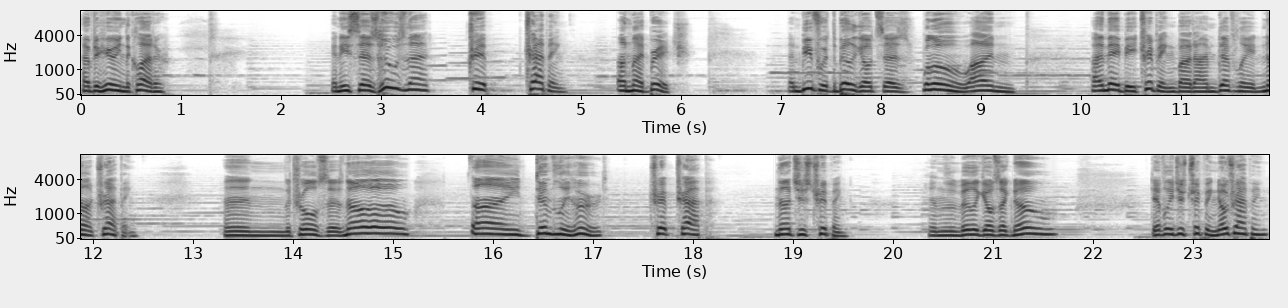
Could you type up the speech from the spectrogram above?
after hearing the clatter. And he says, Who's that trip trapping on my bridge? And Buford the Billy Goat says, Whoa, I'm. I may be tripping, but I'm definitely not trapping. And the troll says, No, I definitely heard. Trip trap, not just tripping. And Billy goes like, No, definitely just tripping, no trapping.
